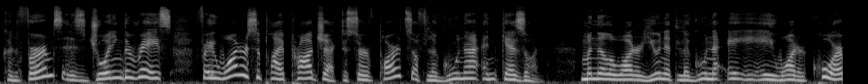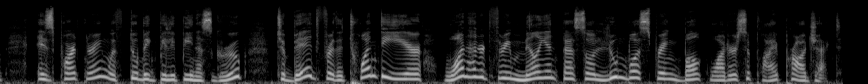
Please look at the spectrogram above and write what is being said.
confirms it is joining the race for a water supply project to serve parts of Laguna and Quezon. Manila Water Unit Laguna AAA Water Corp is partnering with Tubig Pilipinas Group to bid for the 20-year 103 million peso Lumbo Spring bulk water supply project.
